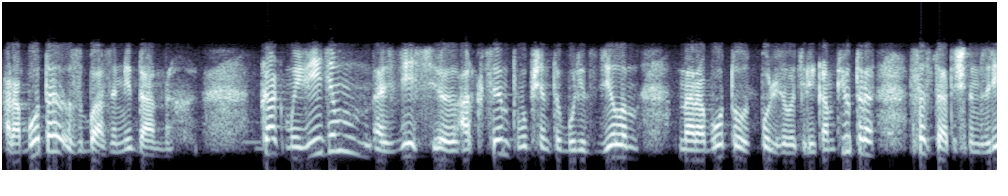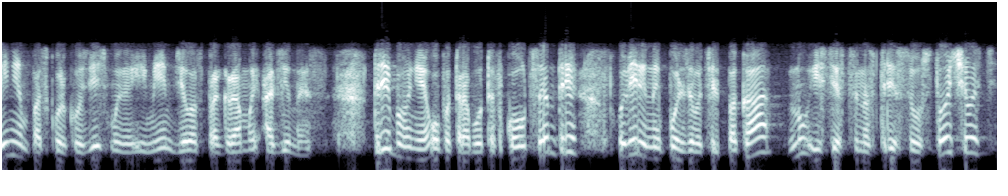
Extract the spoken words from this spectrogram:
работа с базами данных. Как мы видим, здесь э, акцент, в общем-то, будет сделан на работу пользователей компьютера с остаточным зрением, поскольку здесь мы имеем дело с программой 1С. Требования опыта работы в колл-центре, уверенный пользователь ПК, ну, естественно, стрессоустойчивость,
